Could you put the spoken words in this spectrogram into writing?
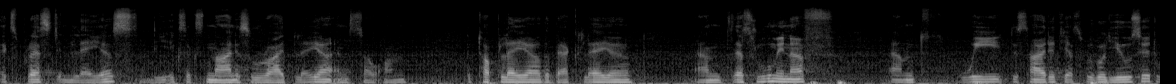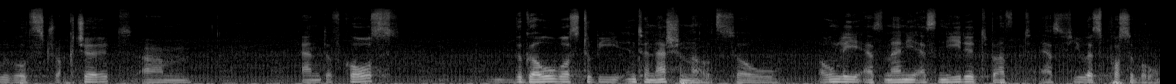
expressed in layers. The XX9 is the right layer and so on. The top layer, the back layer, and there's room enough and we decided yes we will use it, we will structure it um, and of course the goal was to be international so only as many as needed but as few as possible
